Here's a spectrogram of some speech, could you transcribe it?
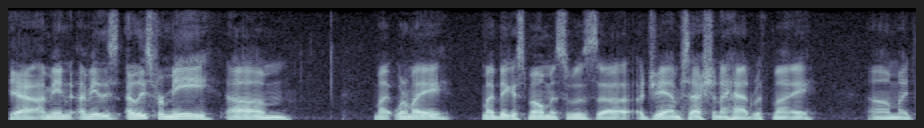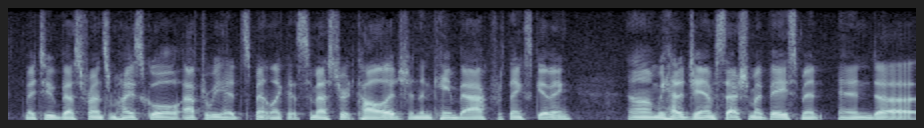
yeah, I mean, I mean, at least, at least for me, um, my one of my my biggest moments was uh, a jam session I had with my um, my my two best friends from high school after we had spent like a semester at college and then came back for Thanksgiving. Um, we had a jam session in my basement and uh,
